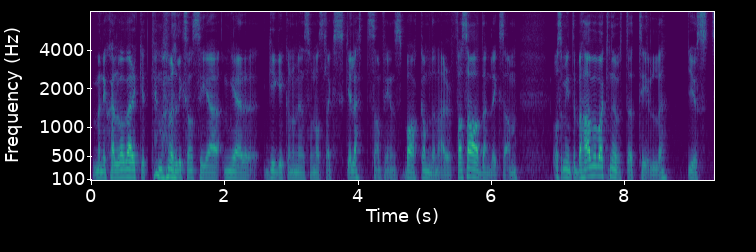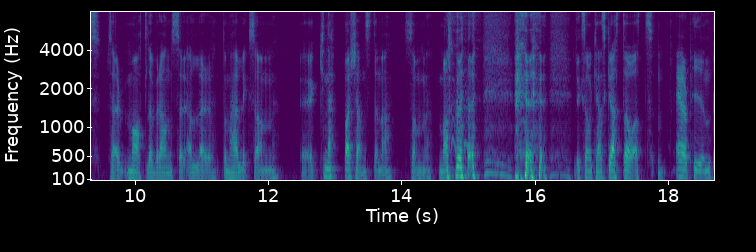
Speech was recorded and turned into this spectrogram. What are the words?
Men i själva verket kan man väl liksom se mer gigekonomin som något slags skelett som finns bakom den här fasaden liksom. Och som inte behöver vara knutet till just så här matleveranser eller de här liksom knäppa tjänsterna som man liksom kan skratta åt. Airbnb.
